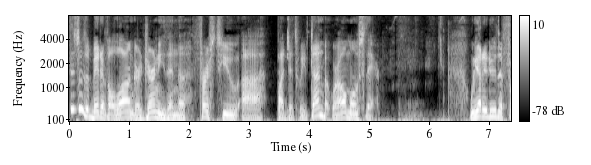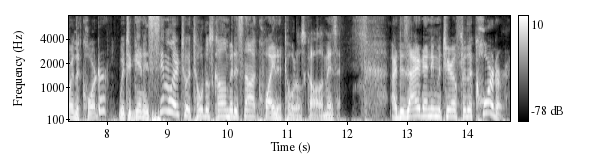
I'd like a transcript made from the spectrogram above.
this was a bit of a longer journey than the first few uh, budgets we've done, but we're almost there. We got to do the for the quarter, which again is similar to a totals column, but it's not quite a totals column, is it? Our desired ending material for the quarter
